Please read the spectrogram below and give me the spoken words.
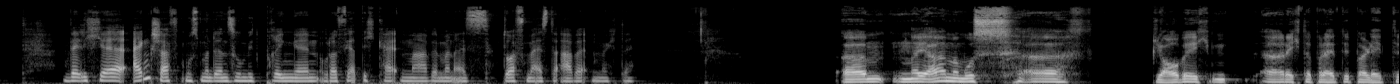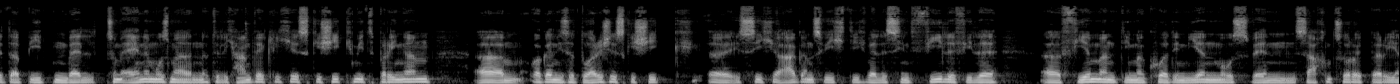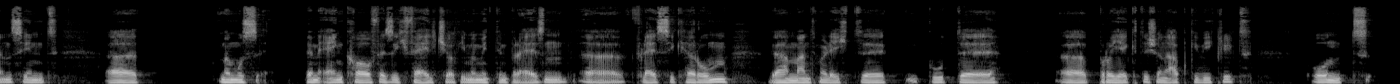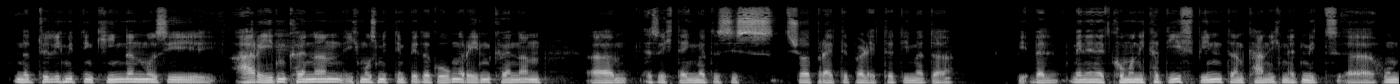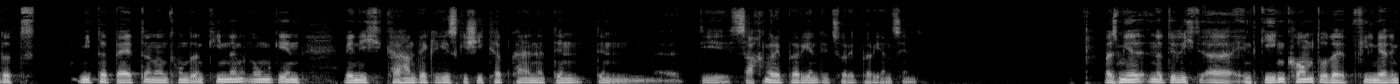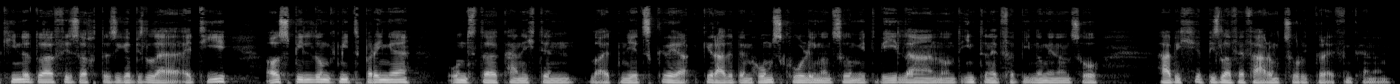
Welche Eigenschaft muss man denn so mitbringen oder Fertigkeiten, wenn man als Dorfmeister arbeiten möchte? Ähm, naja, man muss, äh, glaube ich, äh, recht eine breite Palette da bieten, weil zum einen muss man natürlich handwerkliches Geschick mitbringen, ähm, organisatorisches Geschick äh, ist sicher auch ganz wichtig, weil es sind viele, viele äh, Firmen, die man koordinieren muss, wenn Sachen zu reparieren sind. Äh, man muss beim Einkauf, also ich feilsche auch immer mit den Preisen äh, fleißig herum. Wir haben manchmal echt äh, gute äh, Projekte schon abgewickelt. Und natürlich mit den Kindern muss ich auch reden können. Ich muss mit den Pädagogen reden können. Ähm, also ich denke mal, das ist schon eine breite Palette, die man da, weil wenn ich nicht kommunikativ bin, dann kann ich nicht mit äh, 100 Mitarbeitern und 100 Kindern umgehen. Wenn ich kein handwerkliches Geschick habe, kann ich nicht den, den, äh, die Sachen reparieren, die zu reparieren sind. Was mir natürlich äh, entgegenkommt oder vielmehr dem Kinderdorf ist auch, dass ich ein bisschen IT-Ausbildung mitbringe und da kann ich den Leuten jetzt gerade beim Homeschooling und so mit WLAN und Internetverbindungen und so habe ich ein bisschen auf Erfahrung zurückgreifen können.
